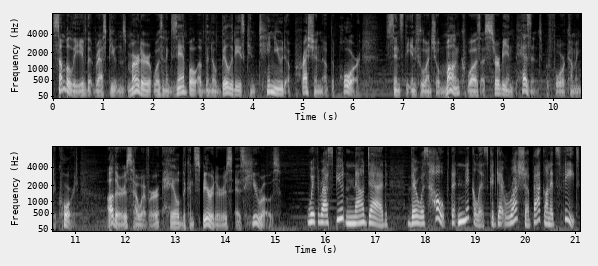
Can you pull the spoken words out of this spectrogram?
Some believe that Rasputin's murder was an example of the nobility's continued oppression of the poor, since the influential monk was a Siberian peasant before coming to court. Others, however, hailed the conspirators as heroes. With Rasputin now dead, there was hope that Nicholas could get Russia back on its feet,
